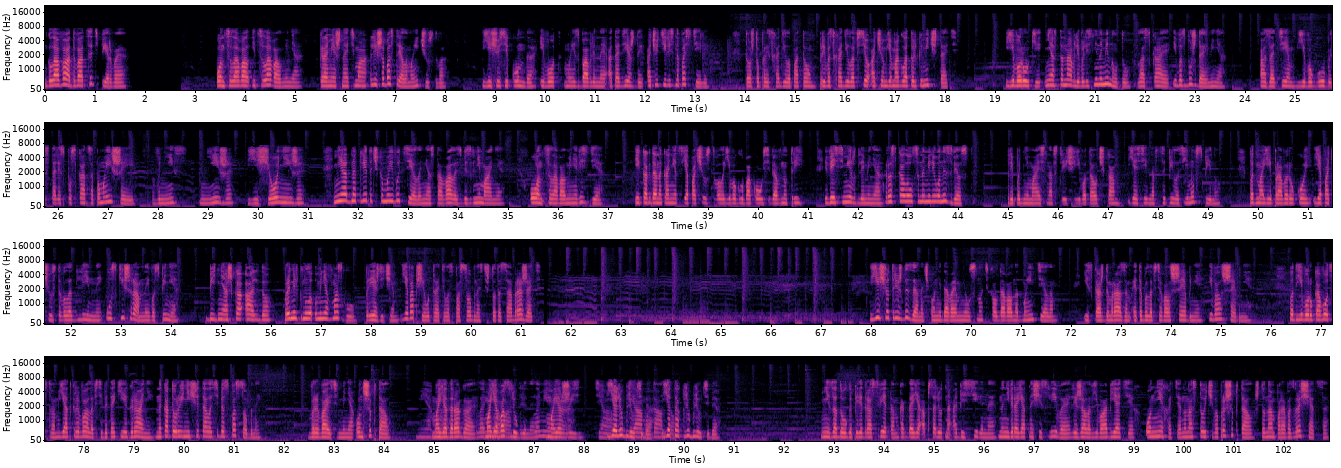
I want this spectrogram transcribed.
Глава двадцать первая. Он целовал и целовал меня. Кромешная тьма лишь обостряла мои чувства. Еще секунда, и вот мы, избавленные от одежды, очутились на постели. То, что происходило потом, превосходило все, о чем я могла только мечтать. Его руки не останавливались ни на минуту, лаская и возбуждая меня. А затем его губы стали спускаться по моей шее, вниз, ниже, еще ниже. Ни одна клеточка моего тела не оставалась без внимания. Он целовал меня везде. И когда, наконец, я почувствовала его глубоко у себя внутри, весь мир для меня раскололся на миллионы звезд. Приподнимаясь навстречу его толчкам, я сильно вцепилась ему в спину. Под моей правой рукой я почувствовала длинный, узкий шрам на его спине. Бедняжка Альдо промелькнуло у меня в мозгу, прежде чем я вообще утратила способность что-то соображать. Еще трижды за ночь он, не давая мне уснуть, колдовал над моим телом. И с каждым разом это было все волшебнее и волшебнее. Под его руководством я открывала в себе такие грани, на которые не считала себя способной. Врываясь в меня, он шептал — Моя дорогая, моя возлюбленная, моя жизнь. Я люблю тебя, я так люблю тебя. Незадолго перед рассветом, когда я абсолютно обессиленная, но невероятно счастливая, лежала в его объятиях, он нехотя, но настойчиво прошептал, что нам пора возвращаться.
